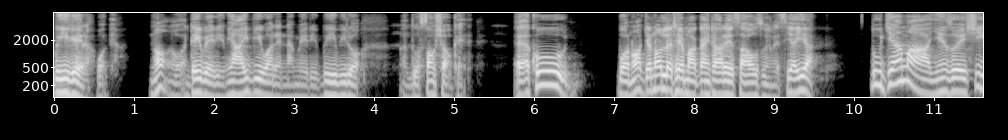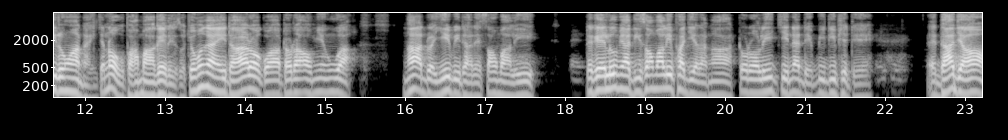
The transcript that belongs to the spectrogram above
ပေးခဲ့တာပေါ့ဗျာ။နော်ဟိုအတိတ်ပဲတွေအများကြီးပြေးသွားတဲ့နာမည်တွေပေးပြီးတော့သူစောင့်ရှောက်ခဲ့တယ်။အဲအခု ပေါ့နော်ကျွန်တော်လက်ထဲမှာကင်ထားတဲ့စာအုပ်ဆိုရင်လည်းဆရာကြီးကသူကျမ်းမှာရင်ဆွဲရှိတော့အတိုင်းကျွန်တော်ကိုဘာမှာခဲ့တယ်ဆိုကျော်မကန်ကြီးဒါကတော့ကွာဒေါက်တာအောင်မြင့်ဦးကငါအတွက်ရေးပေးထားတဲ့စောင်းပါလေးတကယ်လို့များဒီစောင်းပါလေးဖတ်ကြရတာငါတော်တော်လေးကျေနပ်တယ်ပီတိဖြစ်တယ်အဲဒါကြောင့်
